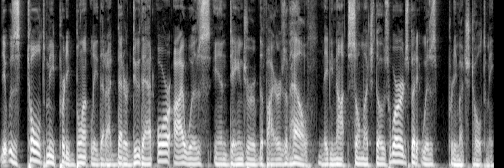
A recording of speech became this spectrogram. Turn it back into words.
it was told to me pretty bluntly that I'd better do that, or I was in danger of the fires of hell. Maybe not so much those words, but it was pretty much told to me.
